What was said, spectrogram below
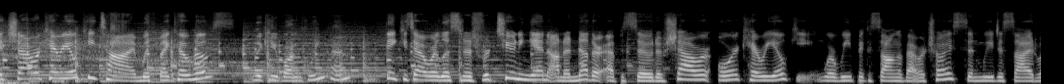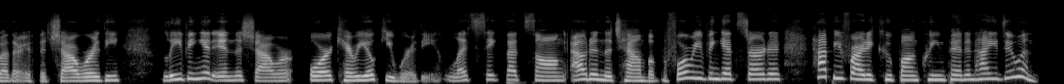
It's shower karaoke time with my co hosts. The Coupon Queen Pen. Thank you to our listeners for tuning in on another episode of Shower or Karaoke, where we pick a song of our choice and we decide whether if it's shower worthy, leaving it in the shower, or karaoke worthy. Let's take that song out in the town. But before we even get started, happy Friday, Coupon Queen Pen, and how you doing?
